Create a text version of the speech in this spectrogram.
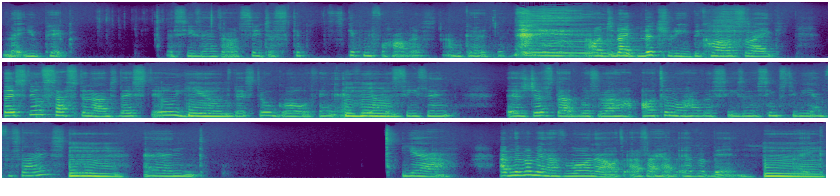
let you pick the seasons, I would say just skip skip me for harvest. I'm good. Mm. I would like literally because like there's still sustenance, there's still yield, mm. there's still growth in every other mm-hmm. season. It's just that with the autumn or harvest season, it seems to be emphasized. And yeah, I've never been as worn out as I have ever been. Like,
